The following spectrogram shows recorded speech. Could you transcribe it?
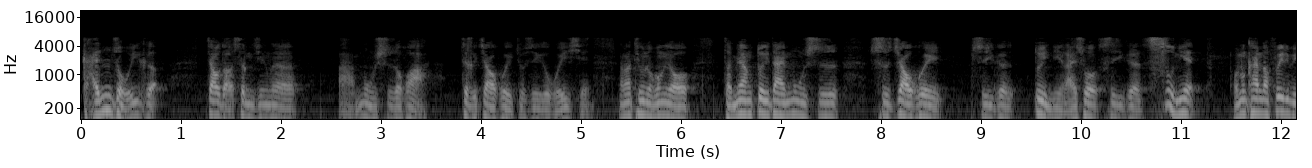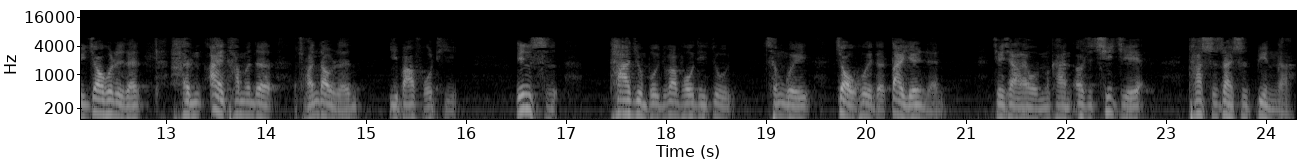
赶走一个教导圣经的啊牧师的话，这个教会就是一个危险。那么听众朋友，怎么样对待牧师是教会是一个对你来说是一个试验。我们看到菲律宾教会的人很爱他们的传道人以巴佛提，因此他就以巴佛提就成为教会的代言人。接下来我们看二十七节，他实在是病了，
